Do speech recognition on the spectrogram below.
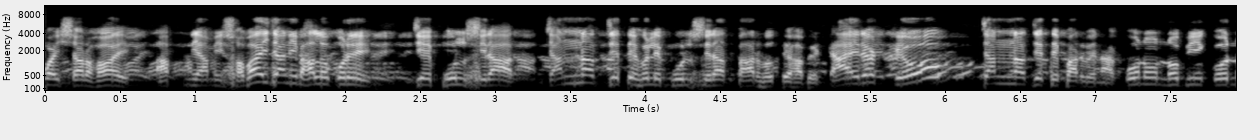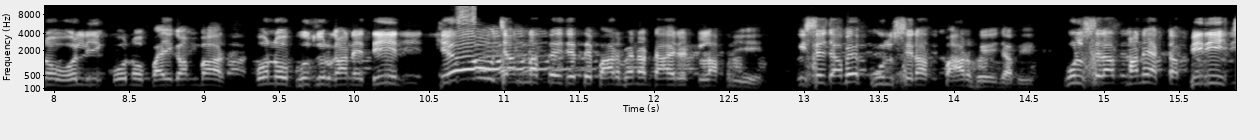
পয়সার হয়, আপনি আমি সবাই জানি ভালো করে যে পুল সিরাত, জান্নাত যেতে হলে পুল সিরাত পার হতে হবে। ডাইরেক্ট কেউ জান্নাত যেতে পারবে না। কোনো নবী, কোনো ওলি, কোনো পাইগাম্বার, কোনো বুজুর্গানে দিন, কেউ জান্নাতে যেতে পারবে না ডাইরেক্ট লাফিয়ে। কিসে যাবে পুল সিরাত পার হয়ে যাবে। পুল সিরাত মানে একটা ব্রিজ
